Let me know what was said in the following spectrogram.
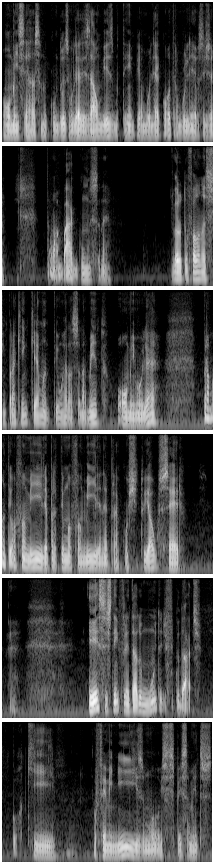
homem se relaciona com duas mulheres ao mesmo tempo e a mulher com outra mulher, ou seja, tá uma bagunça, né? Agora eu estou falando assim, para quem quer manter um relacionamento, homem e mulher, para manter uma família, para ter uma família, né, para constituir algo sério. É. Esses têm enfrentado muita dificuldade, porque o feminismo, esses pensamentos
